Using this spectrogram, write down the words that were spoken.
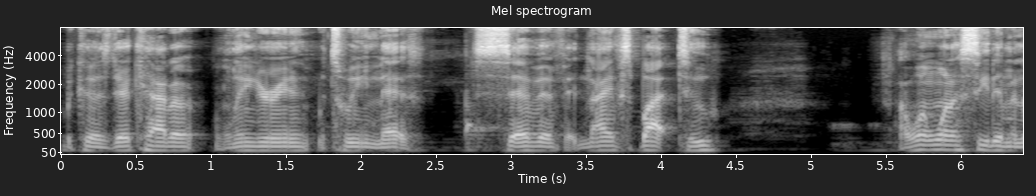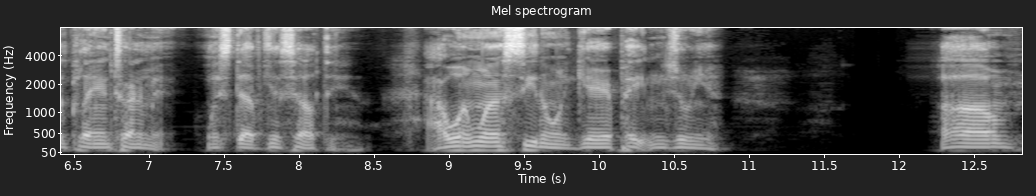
because they're kind of lingering between that seventh and ninth spot too. I wouldn't want to see them in the play in tournament when Steph gets healthy. I wouldn't want to see them on Gary Payton Jr. Um,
